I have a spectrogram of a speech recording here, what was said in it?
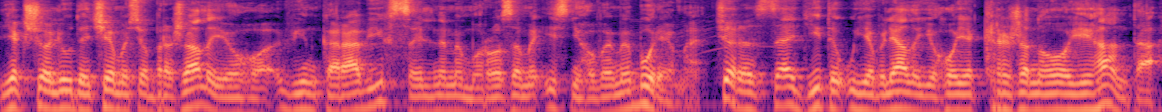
Якщо люди чимось ображали його, він карав їх сильними морозами і сніговими бурями. Через це діти уявляли його як крижаного гіганта,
